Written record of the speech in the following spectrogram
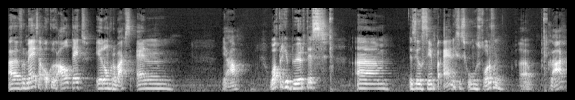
uh, voor mij is dat ook nog altijd heel onverwachts. En ja, wat er gebeurd is, um, is heel simpel. Eigenlijk is gewoon gestorven. Uh, klaar.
